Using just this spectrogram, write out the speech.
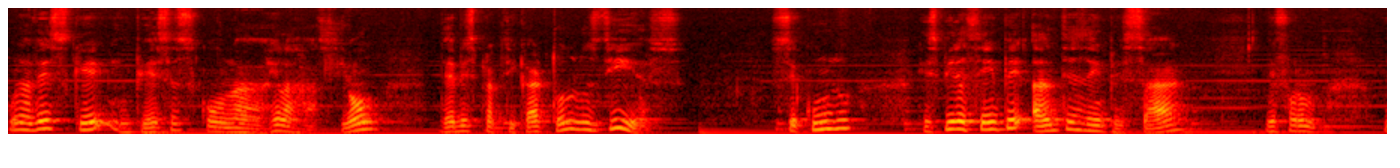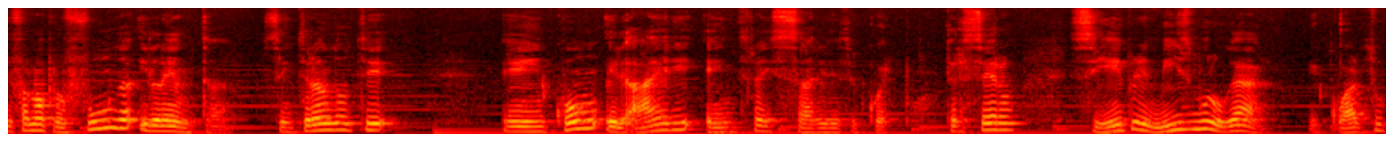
una vez que empiezas con la relajación, debes practicar todos los días. Segundo, respira siempre antes de empezar de forma, de forma profunda y lenta, centrándote em como o aire entra e sai de seu corpo. Terceiro, sempre mesmo lugar. E quarto,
